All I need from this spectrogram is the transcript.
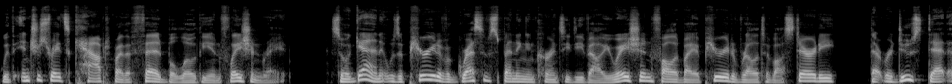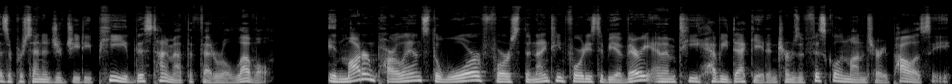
with interest rates capped by the Fed below the inflation rate. So again, it was a period of aggressive spending and currency devaluation, followed by a period of relative austerity that reduced debt as a percentage of GDP, this time at the federal level. In modern parlance, the war forced the 1940s to be a very MMT heavy decade in terms of fiscal and monetary policy,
